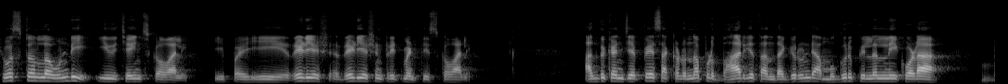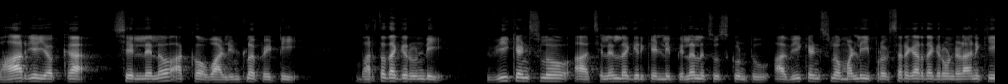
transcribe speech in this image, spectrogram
హ్యూస్టన్లో ఉండి ఇవి చేయించుకోవాలి. ఈ ఈ రేడియేషన్ రేడియేషన్ ట్రీట్మెంట్ తీసుకోవాలి. అందుకని చెప్పేసి అక్కడ ఉన్నప్పుడు భార్య తన దగ్గరుండి ఆ ముగ్గురు పిల్లల్ని కూడా భార్య యొక్క చెల్లెలో అక్క వాళ్ళ ఇంట్లో పెట్టి భర్త దగ్గరుండి వీకెండ్స్లో ఆ చెల్లెల దగ్గరికి వెళ్ళి పిల్లల్ని చూసుకుంటూ ఆ వీకెండ్స్లో మళ్ళీ ప్రొఫెసర్ గారి దగ్గర ఉండడానికి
